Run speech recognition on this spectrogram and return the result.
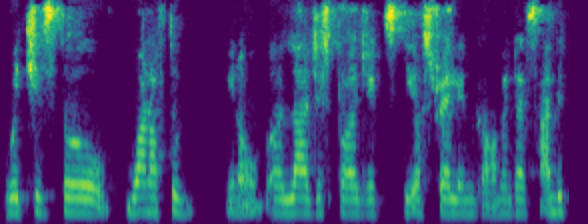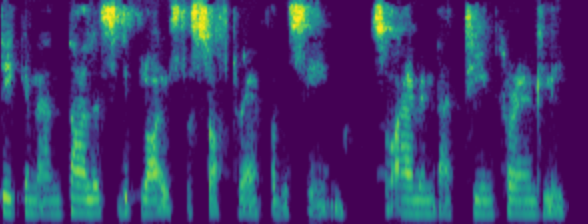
which is the one of the you know uh, largest projects the Australian government has undertaken, and Thales deploys the software for the same. So I'm in that team currently.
